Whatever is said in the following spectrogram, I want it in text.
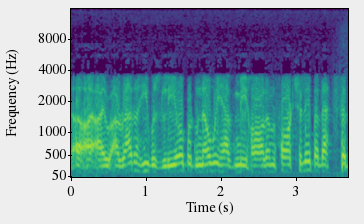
Uh, I, I rather he was Leo, but now we have Micheál, unfortunately, but that's the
